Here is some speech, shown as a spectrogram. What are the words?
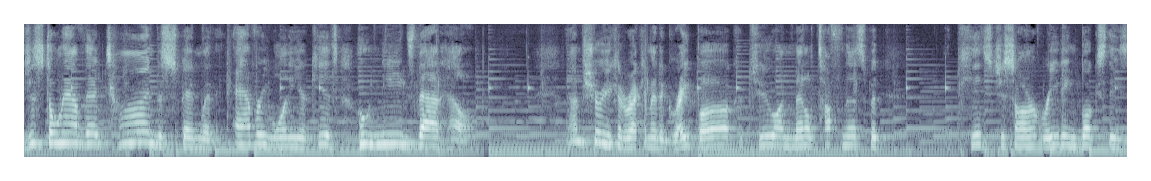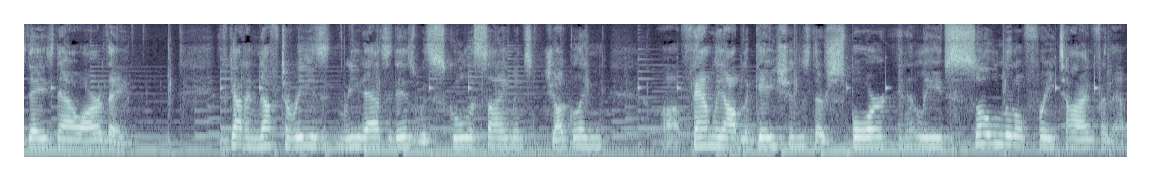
just don't have that time to spend with every one of your kids who needs that help. I'm sure you could recommend a great book or two on mental toughness, but kids just aren't reading books these days now, are they? They've got enough to read, read as it is with school assignments, juggling, uh, family obligations, their sport, and it leaves so little free time for them.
